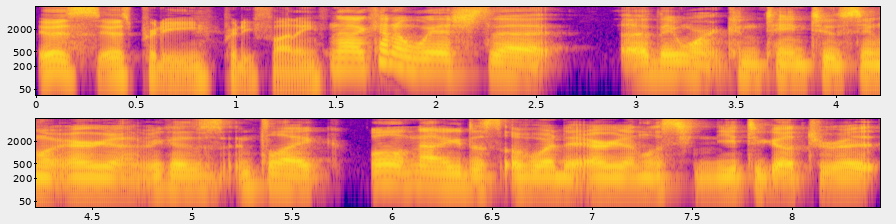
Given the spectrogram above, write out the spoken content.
it was it was pretty pretty funny. Now I kind of wish that uh, they weren't contained to a single area because it's like, well, now you just avoid the area unless you need to go through it.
